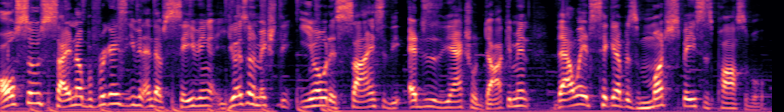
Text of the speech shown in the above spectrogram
Also, side note, before you guys even end up saving, you guys want to make sure the emote is sized to the edges of the actual document. That way it's taking up as much space as possible.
